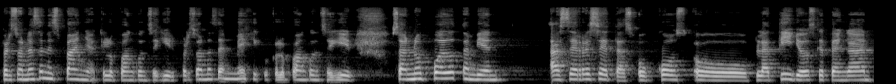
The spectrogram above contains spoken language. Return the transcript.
personas en España que lo puedan conseguir, personas en México que lo puedan conseguir. O sea, no puedo también hacer recetas o, o platillos que tengan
